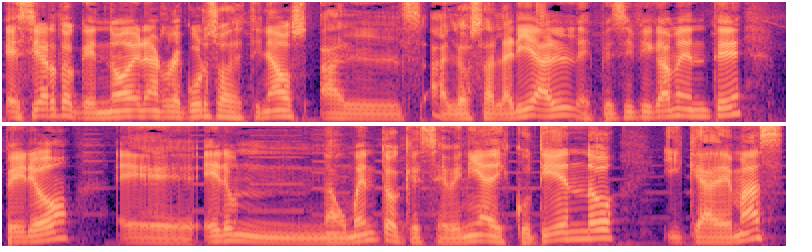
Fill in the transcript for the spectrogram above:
es cierto que no eran recursos destinados al, a lo salarial específicamente, pero eh, era un aumento que se venía discutiendo y que además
